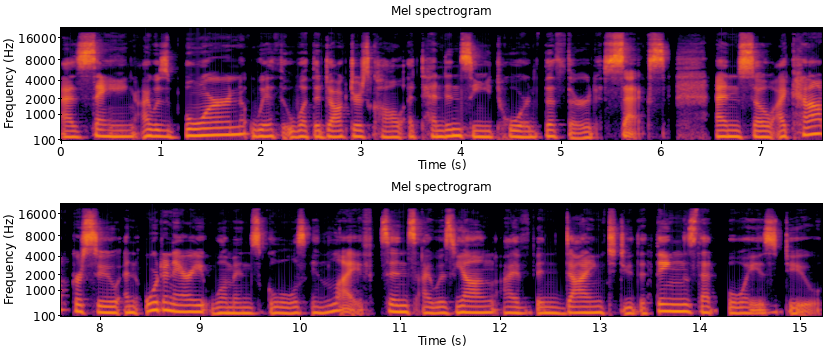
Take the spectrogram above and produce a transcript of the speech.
as saying, I was born with what the doctors call a tendency toward the third sex. And so I cannot pursue an ordinary woman's goals in life. Since I was young, I've been dying to do the things that boys do.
